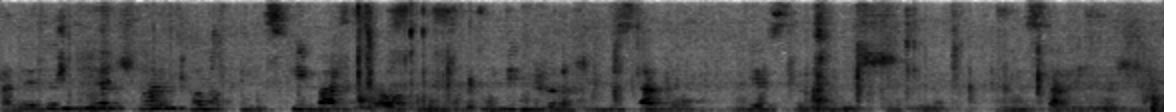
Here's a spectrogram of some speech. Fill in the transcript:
Ale ten wiersz Marii Konopnickiej bardzo odpowiedni do naszej wystawy jest również wystawy też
